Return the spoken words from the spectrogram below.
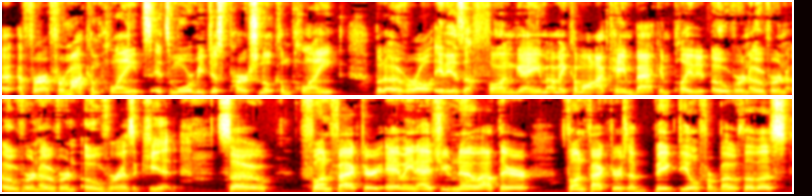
uh, for for my complaints, it's more me just personal complaint. But overall, it is a fun game. I mean, come on, I came back and played it over and over and over and over and over as a kid. So fun factor. I mean, as you know out there, fun factor is a big deal for both of us.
